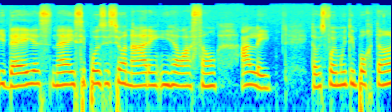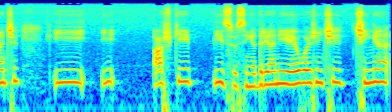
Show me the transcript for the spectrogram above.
ideias né, e se posicionarem em relação à lei. Então, isso foi muito importante e, e acho que isso, assim, Adriane e eu, a gente tinha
